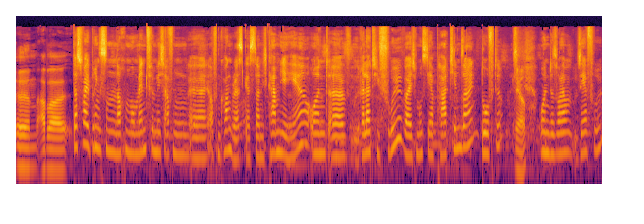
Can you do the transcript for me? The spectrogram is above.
Ähm, aber Das war übrigens noch ein Moment für mich auf dem, äh, auf dem Kongress gestern. Ich kam hierher und äh, relativ früh, weil ich musste ja Patchen sein, durfte. ja, Und das war sehr früh.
